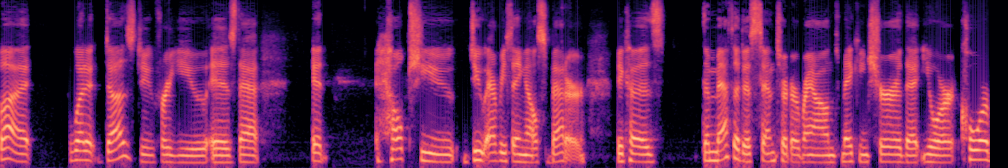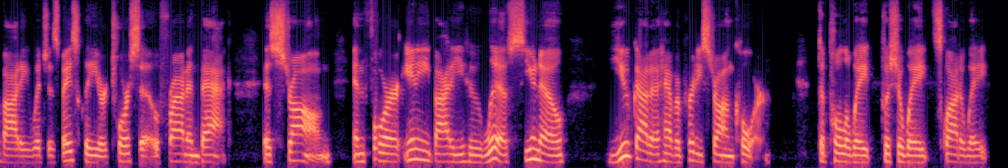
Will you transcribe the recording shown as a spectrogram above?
But what it does do for you is that it helps you do everything else better because the method is centered around making sure that your core body which is basically your torso front and back is strong. And for anybody who lifts you know you've got to have a pretty strong core to pull a weight, push a weight, squat a weight.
